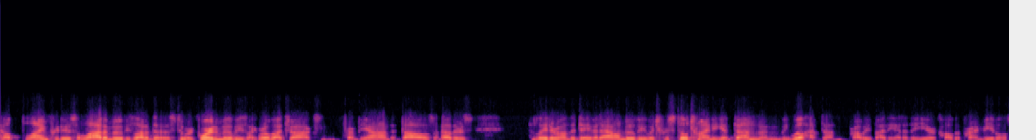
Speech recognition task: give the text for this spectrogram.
helped line produce a lot of movies, a lot of the Stuart Gordon movies like Robot Jox and From Beyond and Dolls and others. And later on, the David Allen movie, which we're still trying to get done, and we will have done probably by the end of the year, called The Primevals.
